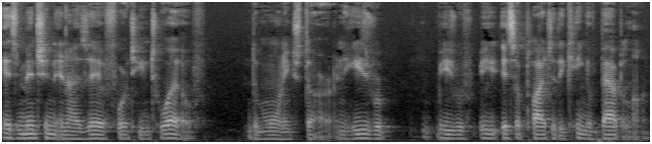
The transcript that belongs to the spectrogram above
it's mentioned in Isaiah 14:12 the morning star. And he's re- he's it's applied to the king of Babylon,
